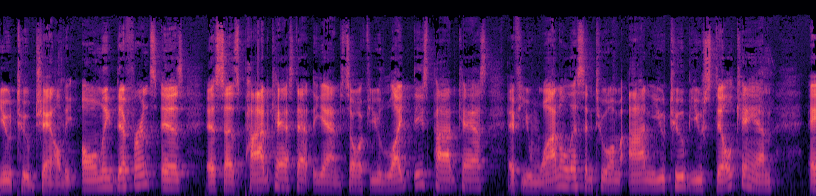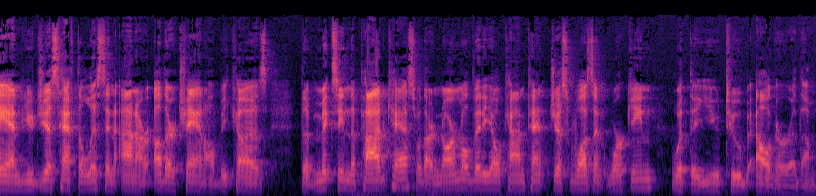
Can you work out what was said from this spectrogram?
YouTube channel. The only difference is it says podcast at the end. So if you like these podcasts, if you want to listen to them on YouTube, you still can. And you just have to listen on our other channel because the mixing the podcast with our normal video content just wasn't working with the YouTube algorithm.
